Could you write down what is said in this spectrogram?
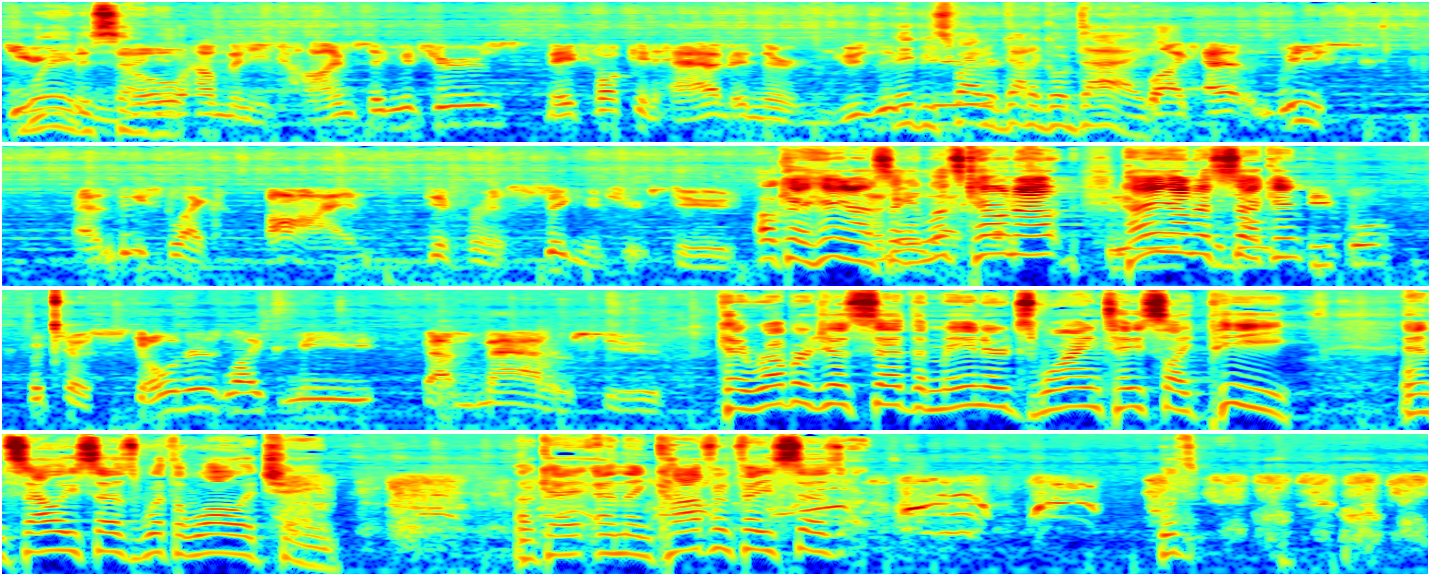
Do you Wait a even know how many time signatures they fucking have in their music? Baby? Spider gotta go die. Like at least, at least like five different signatures, dude. Okay, hang on a second. Let's count like, out. Hang on a second. People, but to stoners like me, that matters, dude. Okay, Rubber just said the Maynard's wine tastes like pee, and Sally says with a wallet chain. Okay, and then Coffin Face says, was,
